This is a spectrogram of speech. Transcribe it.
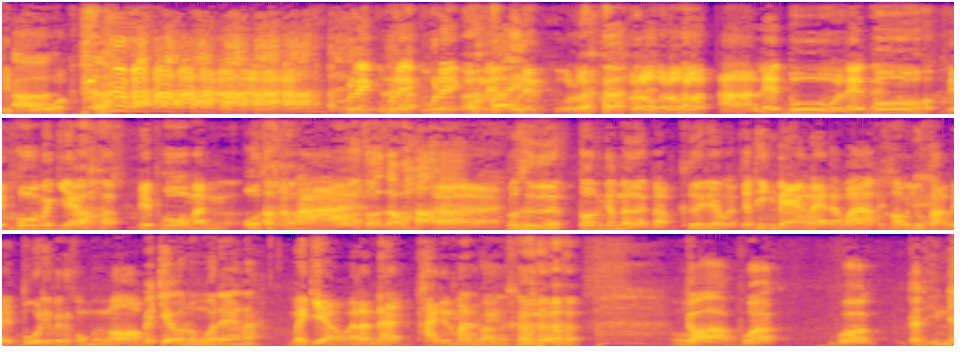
ลิปโพ อ่า กูเล่นกูเล่นกูเล่นกูเล่นกูเล่นกูโทษขอโทษขอโทษอ่าเลดบูเลดบูลิโพไม่เกี่ยวลิโพมันโอสถภาโอสถภาก็คือต้นกำเนิดแบบเคยเดียวกับกระทิงแดงแหละแต่ว่าเขาอยู่ฝั่งเลดบูที่เป็นของเมืองนอกไม่เกี่ยวกับนมวัวแดงนะไม่เกี่ยวอันนั้นได้ไทยเดนมาร์กก็พวกพวกกระทิงแด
